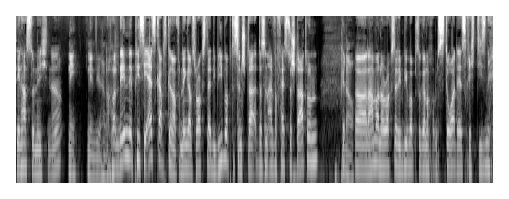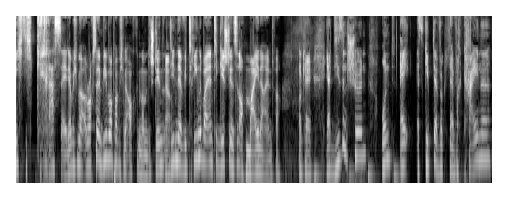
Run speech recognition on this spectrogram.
den hast du nicht, ne? nee, nee, die haben wir Von denen der PCS gab's genau, von denen gab's Rocksteady Bebop. Das sind Sta das sind einfach feste Statuen. Genau. Äh, da haben wir noch Rocksteady Bebop sogar noch im Store. Der ist richtig, die sind richtig krass, ey. Die habe ich mir Rocksteady Bebop habe ich mir auch genommen. Die stehen, Ja. die in der Vitrine bei NTG stehen, sind auch meine einfach. Okay. Ja, die sind schön. Und ey, es gibt ja wirklich einfach keine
